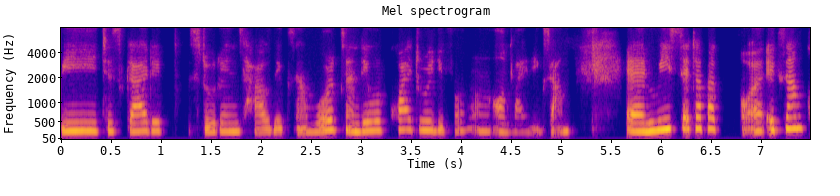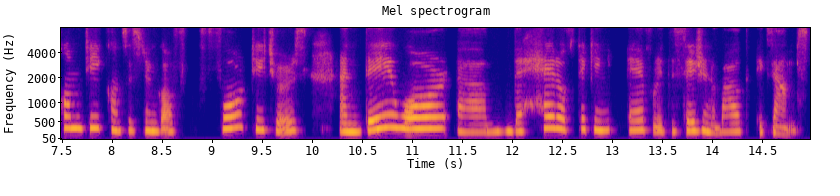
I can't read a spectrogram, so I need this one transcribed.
we just guided students how the exam works, and they were quite ready for an online exam. And we set up an uh, exam committee consisting of four teachers, and they were um, the head of taking every decision about exams.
